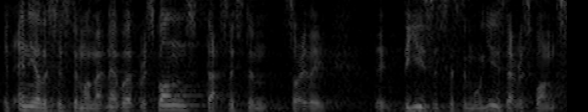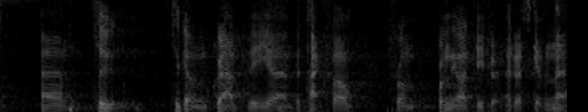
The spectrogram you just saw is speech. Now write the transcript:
If any other system on that network responds, that system, sorry, the, the, the user system will use that response um, to, to go and grab the, uh, the pack file from, from the IP address given there.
